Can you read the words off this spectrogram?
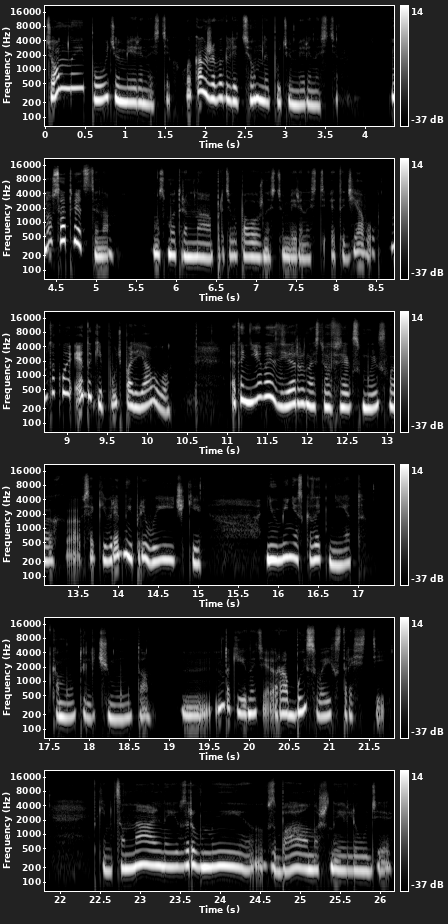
Темный путь умеренности. Какой, как же выглядит темный путь умеренности? Ну, соответственно, мы смотрим на противоположность умеренности. Это дьявол. Ну, такой эдакий путь по дьяволу. Это не воздержанность во всех смыслах, а всякие вредные привычки, неумение сказать «нет» кому-то или чему-то. Ну, такие, знаете, рабы своих страстей. Такие эмоциональные, взрывные, взбалмошные люди.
